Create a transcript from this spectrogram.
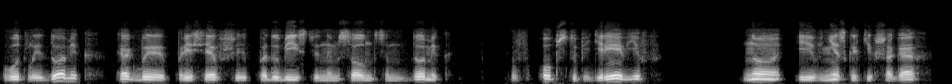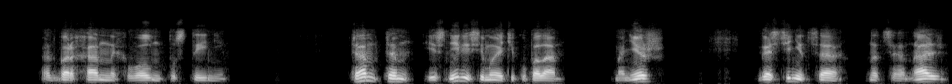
в утлый домик, как бы присевший под убийственным солнцем домик в обступе деревьев, но и в нескольких шагах от барханных волн пустыни. Там-то и снились ему эти купола. Манеж, гостиница «Националь»,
